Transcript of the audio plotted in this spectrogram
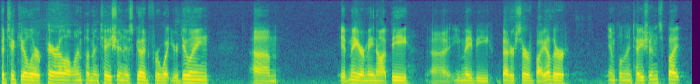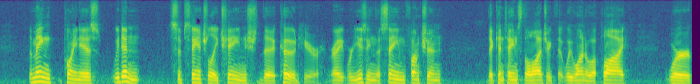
particular parallel implementation is good for what you're doing. Um, it may or may not be. Uh, you may be better served by other implementations. But the main point is we didn't substantially change the code here, right? We're using the same function that contains the logic that we want to apply. We're,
